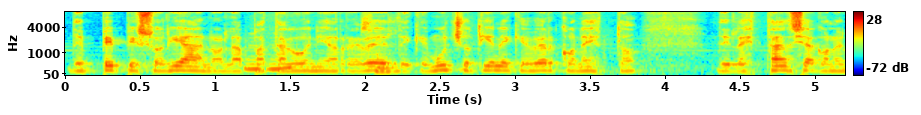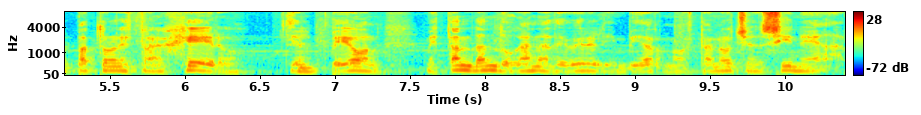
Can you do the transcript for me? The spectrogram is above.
de Pepe Soriano, La Patagonia Rebelde, que mucho tiene que ver con esto de la estancia con el patrón extranjero y el peón. Me están dando ganas de ver el invierno esta noche en Cinear.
